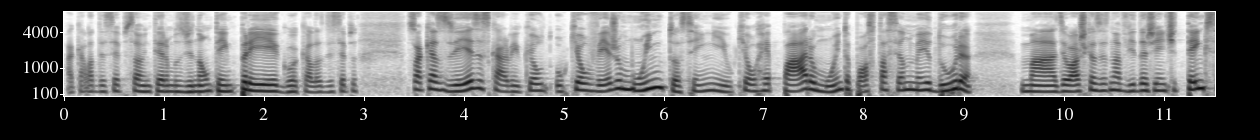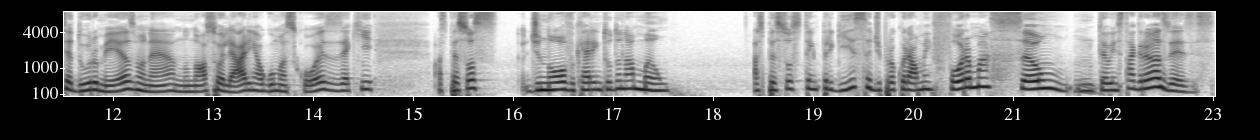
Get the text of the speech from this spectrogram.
aquela decepção em termos de não ter emprego aquela decepção só que às vezes Carmen o que eu, o que eu vejo muito assim e o que eu reparo muito eu posso estar sendo meio dura mas eu acho que às vezes na vida a gente tem que ser duro mesmo né no nosso olhar em algumas coisas é que as pessoas de novo querem tudo na mão as pessoas têm preguiça de procurar uma informação hum. no teu Instagram, às vezes.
